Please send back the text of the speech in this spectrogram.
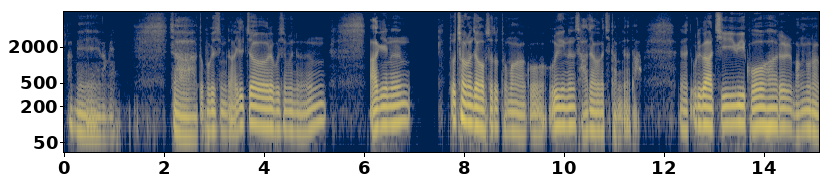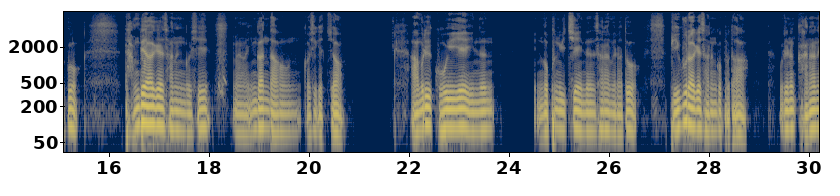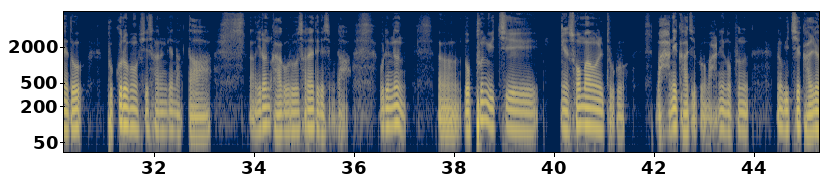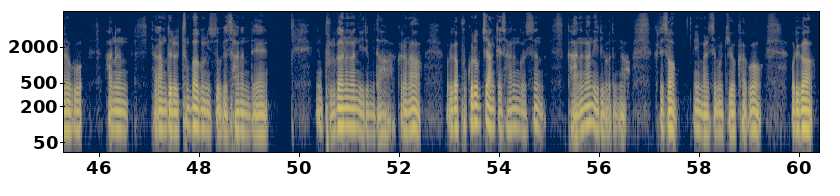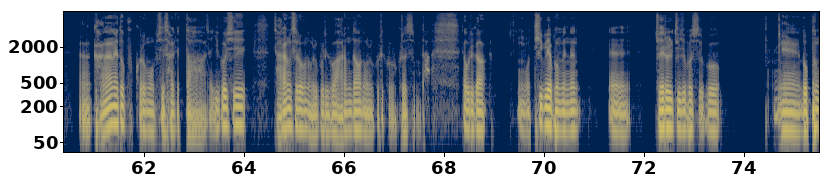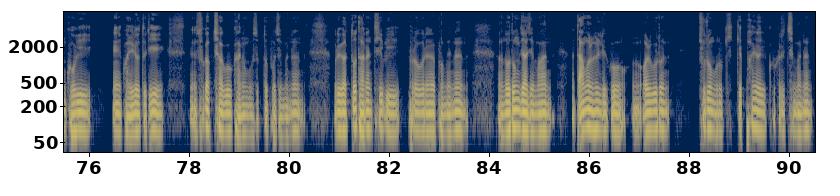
아멘, 아멘. 자, 또 보겠습니다. 1절에 보시면은, 악인은 쫓아오는 자가 없어도 도망하고, 의인은 사자와 같이 담대하다. 예, 우리가 지위 고하를 막론하고, 담대하게 사는 것이 어, 인간다운 것이겠죠. 아무리 고위에 있는 높은 위치에 있는 사람이라도 비굴하게 사는 것보다 우리는 가난해도 부끄러움 없이 사는 게 낫다. 아, 이런 각오로 살아야 되겠습니다. 우리는 어, 높은 위치에 소망을 두고 많이 가지고 많이 높은 위치에 가려고 하는 사람들을 틈바구니 속에 사는데 불가능한 일입니다. 그러나 우리가 부끄럽지 않게 사는 것은 가능한 일이거든요. 그래서 이 말씀을 기억하고 우리가 어, 가난해도 부끄러움 없이 살겠다. 이것이 자랑스러운 얼굴이고 아름다운 얼굴이고 그렇습니다. 우리가 뭐 TV에 보면은 에, 죄를 뒤집어 쓰고 에, 높은 고위 관료들이 수갑 차고 가는 모습도 보지만은 우리가 또 다른 TV 프로그램을 보면은 어, 노동자지만 땀을 흘리고 어, 얼굴은 주름으로 깊게 파여 있고 그렇지만은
